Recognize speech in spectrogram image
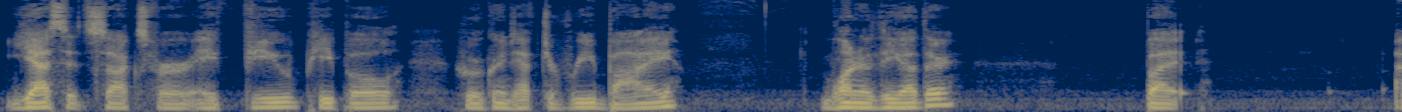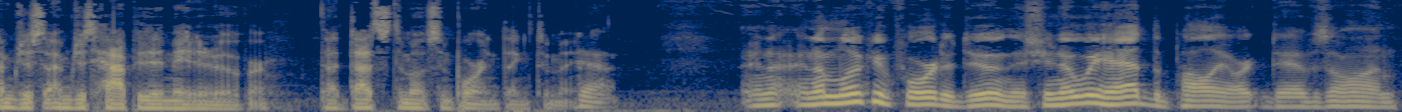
Yes, it sucks for a few people who are going to have to rebuy one or the other, but I'm just I'm just happy they made it over. That that's the most important thing to me. Yeah, and and I'm looking forward to doing this. You know, we had the Polyarc devs on.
